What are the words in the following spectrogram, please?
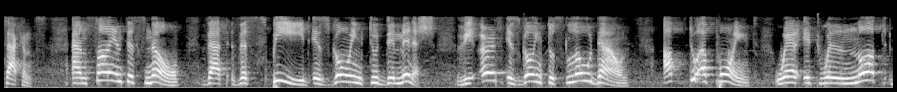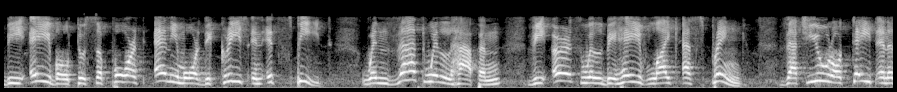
seconds. And scientists know that the speed is going to diminish the earth is going to slow down up to a point where it will not be able to support any more decrease in its speed. When that will happen, the earth will behave like a spring that you rotate in a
